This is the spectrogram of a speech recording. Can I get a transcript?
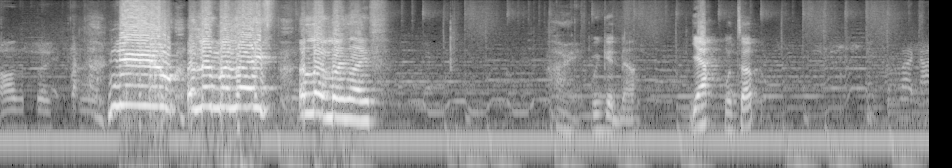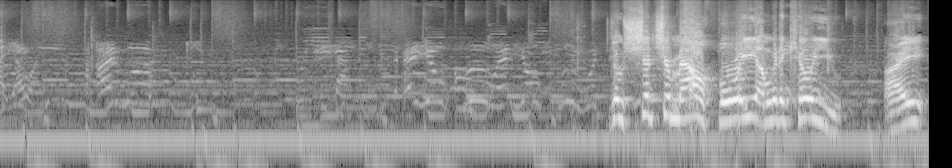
This is No! I love my life! I love my life! Alright, we good now. Yeah, what's up? But not yelling. I will. Hey, yo, Blue, hey, yo, Blue, what Yo, shut your mouth, boy! I'm gonna kill you. Alright?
